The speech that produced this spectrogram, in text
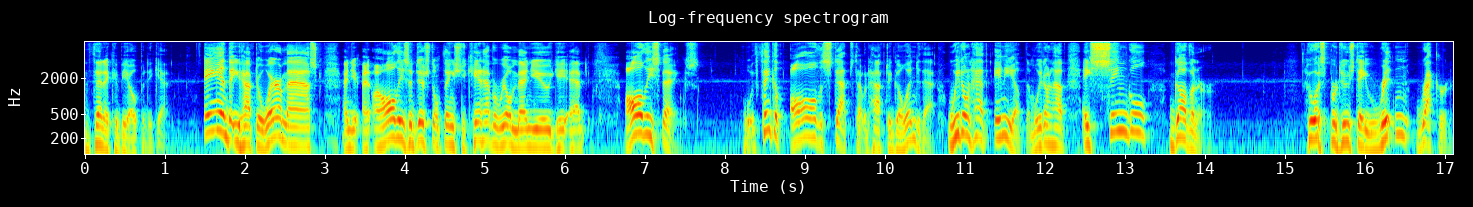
then it could be opened again and that you have to wear a mask and, you, and all these additional things. You can't have a real menu. You have all these things. Think of all the steps that would have to go into that. We don't have any of them. We don't have a single governor who has produced a written record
